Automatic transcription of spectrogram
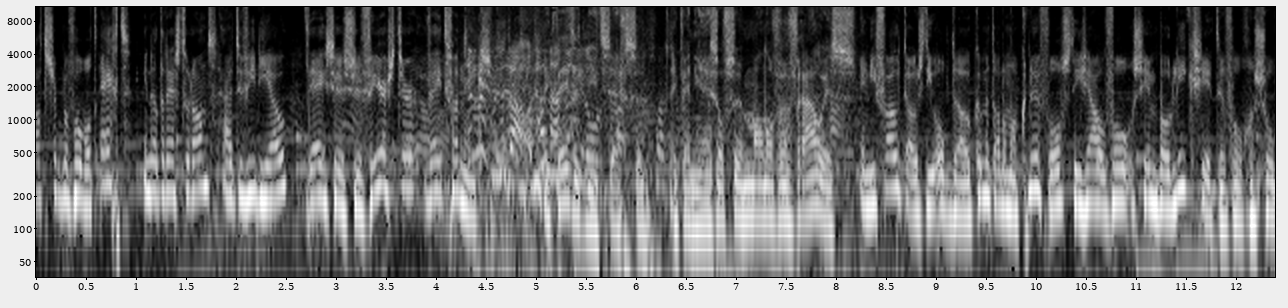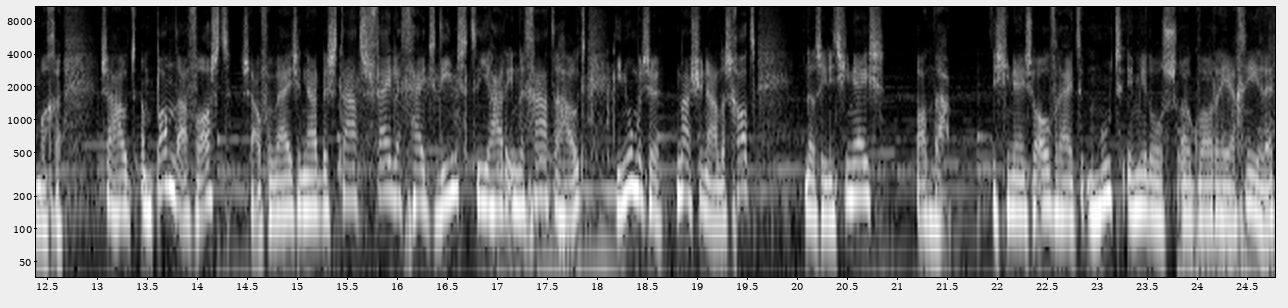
Had ze bijvoorbeeld echt in dat restaurant uit de video? Deze serveerster weet van niks. Ik weet het niet, zegt ze. Ik weet niet eens of ze een man of een vrouw is. En die foto's die opdoken met allemaal knuffels, die zou vol symboliek zitten volgens sommigen. Ze houdt een panda vast, zou verwijzen naar de staatsveiligheidsdienst die haar in de gaten houdt. Die noemen ze nationale schat. En dat is in het Chinees panda. De Chinese overheid moet inmiddels ook wel reageren.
